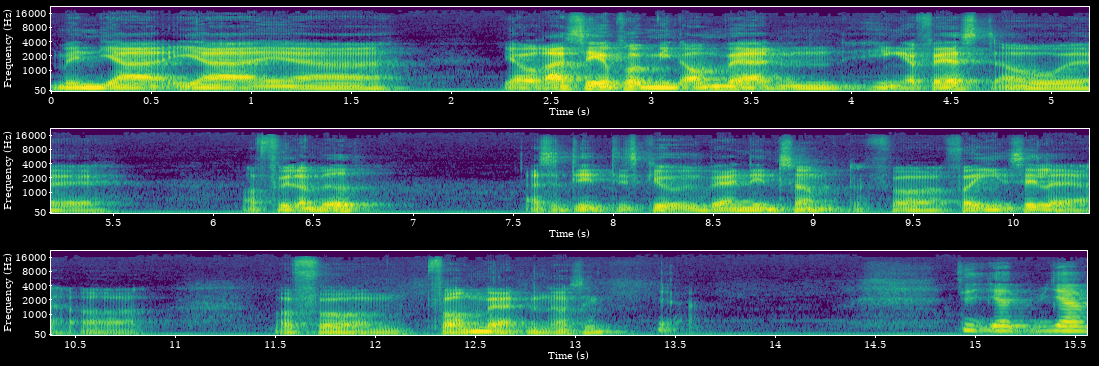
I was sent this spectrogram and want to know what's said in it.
Men jeg, jeg, jeg, jeg er jo ret sikker på, at min omverden hænger fast og, øh, og følger med. Altså det, det skal jo være nænsomt for, for en selv og, og for, for omverdenen også, ikke? Ja det, jeg, jeg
